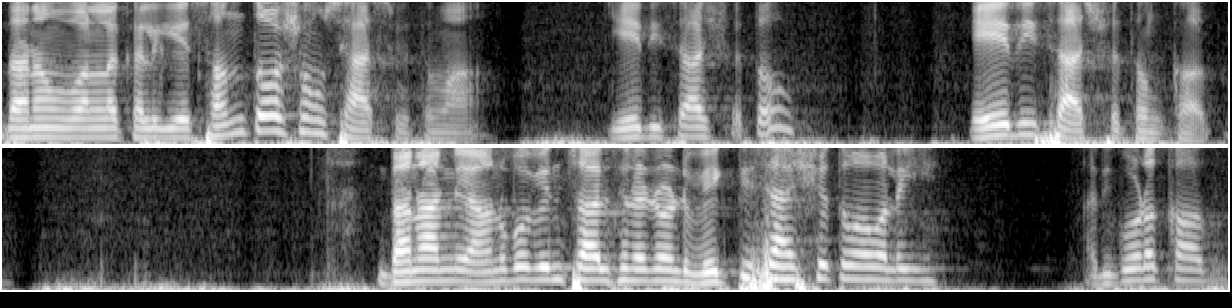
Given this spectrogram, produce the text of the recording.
ధనం వల్ల కలిగే సంతోషం శాశ్వతమా? ఏది శాశ్వతం? ఏది శాశ్వతం కాదు. ధనాన్ని అనుభవించాల్సినటువంటి వ్యక్తి శాశ్వతం అవ్వాలి అది కూడా కాదు.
